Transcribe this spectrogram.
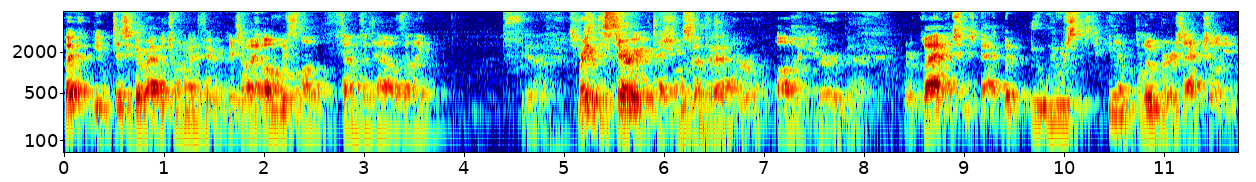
but you know, Jessica Rabbit's one of my favorite kids, so I always love Femme Fatales. That like Yeah, break the stereotype she's a bad girl. Oh, yeah. very bad. we're glad that she's bad. But we were speaking of bloopers actually,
